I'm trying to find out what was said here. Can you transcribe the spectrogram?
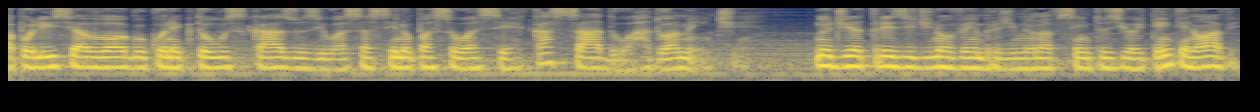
A polícia logo conectou os casos e o assassino passou a ser caçado arduamente. No dia 13 de novembro de 1989,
